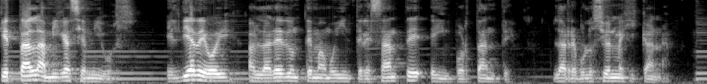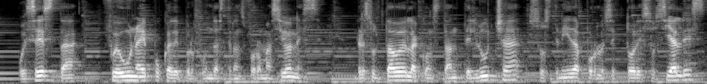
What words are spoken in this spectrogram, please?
¿Qué tal amigas y amigos? El día de hoy hablaré de un tema muy interesante e importante, la Revolución Mexicana, pues esta fue una época de profundas transformaciones, resultado de la constante lucha sostenida por los sectores sociales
